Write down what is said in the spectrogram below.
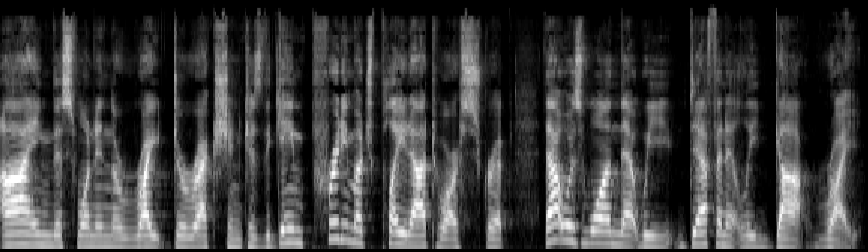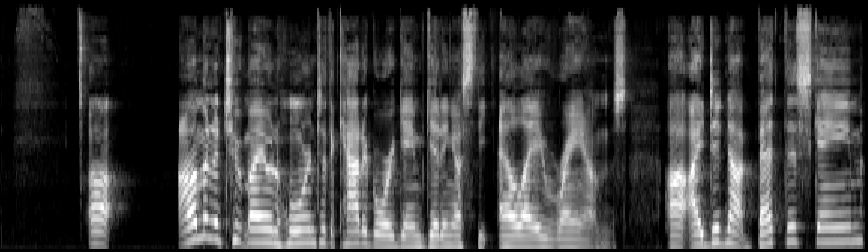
eyeing this one in the right direction because the game pretty much played out to our script that was one that we definitely got right. Uh, I'm going to toot my own horn to the category game getting us the LA Rams. Uh, I did not bet this game.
